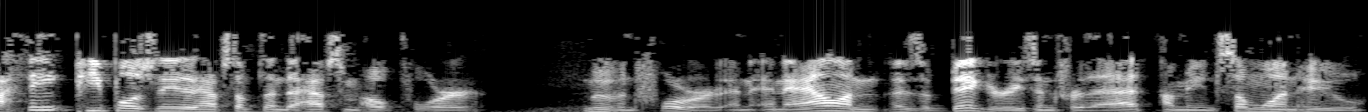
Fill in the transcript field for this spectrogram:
I think people just need to have something to have some hope for moving forward, and and Allen is a big reason for that. I mean, someone who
